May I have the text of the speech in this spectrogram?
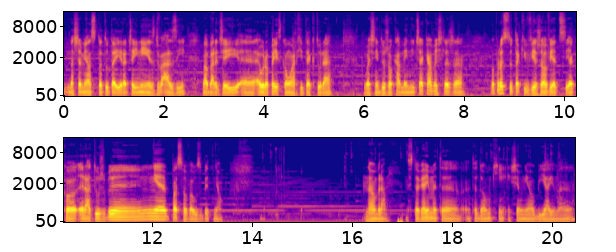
Nasze miasto tutaj raczej nie jest w Azji. Ma bardziej e, europejską architekturę. Właśnie dużo kamieniczek, a myślę, że po prostu taki wieżowiec jako ratusz by nie pasował zbytnio. Dobra, stawiajmy te, te domki i się nie obijajmy.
